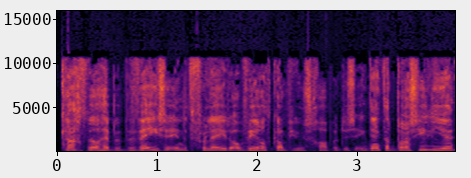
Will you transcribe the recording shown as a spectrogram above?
kracht wel hebben bewezen in het verleden op wereldkampioenschappen. Dus ik denk dat Brazilië...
